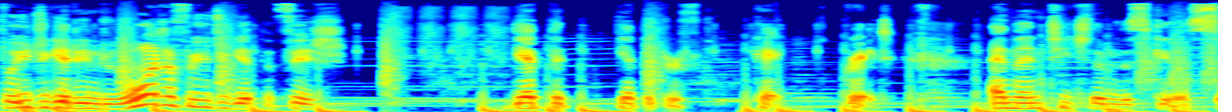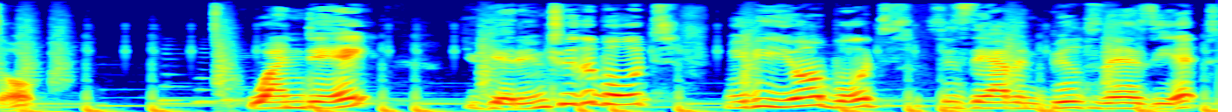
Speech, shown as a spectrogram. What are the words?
for you to get into the water, for you to get the fish. Get the get the drift. Okay, great. And then teach them the skills. So one day you get into the boat, maybe your boat, since they haven't built theirs yet,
